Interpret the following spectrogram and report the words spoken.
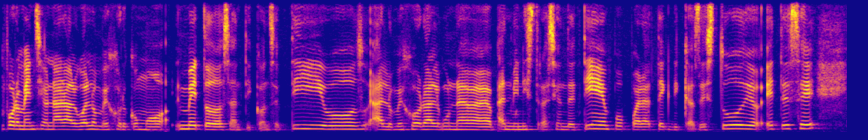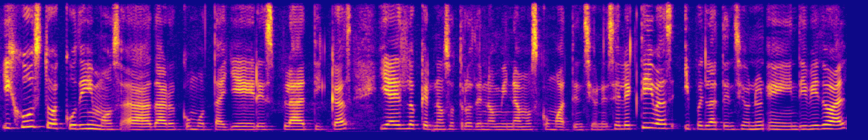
por mencionar algo a lo mejor como métodos anticonceptivos, a lo mejor alguna administración de tiempo para técnicas de estudio, etc. Y justo acudimos a dar como talleres, pláticas, y es lo que nosotros denominamos como atenciones selectivas y pues la atención individual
